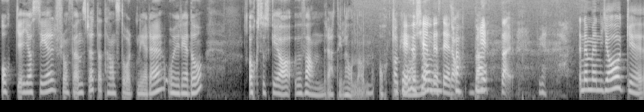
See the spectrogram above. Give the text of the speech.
Och jag ser från fönstret att han står nere och är redo. Och så ska jag vandra till honom. Okej, var hur kändes det då? trappa. Berätta. Nej, men jag, eh,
